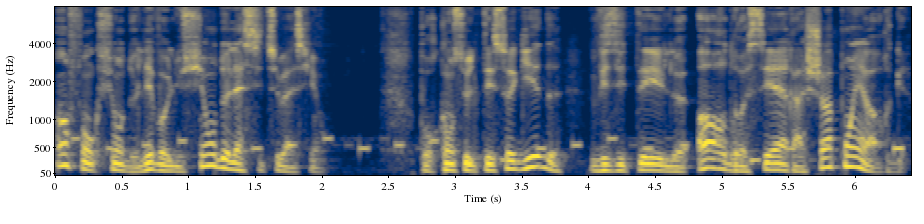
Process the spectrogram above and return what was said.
en fonction de l'évolution de la situation. Pour consulter ce guide, visitez le ordrecrha.org.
